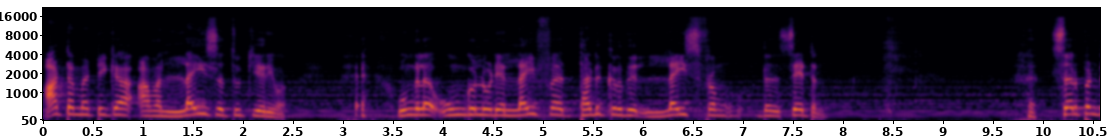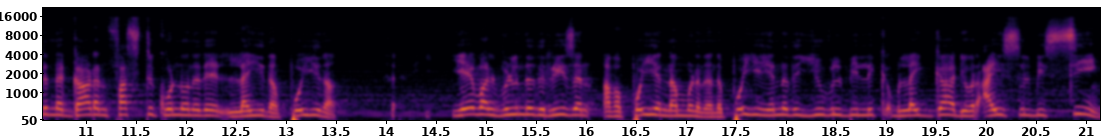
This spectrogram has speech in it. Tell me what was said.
ஆட்டோமேட்டிக்காக அவன் லைஸை தூக்கி எறிவான். உங்களை உங்களுடைய லைஃப்பை தடுக்கிறது lies from the Satan serpent இந்த கார்டன் ஃபஸ்ட்டு கொண்டு வந்ததே லை தான் பொய் தான் ஏவாள் விழுந்தது ரீசன் அவ பொய்யை நம்பினது. அந்த பொய்யை என்னது? You will be like like God your eyes will be seeing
